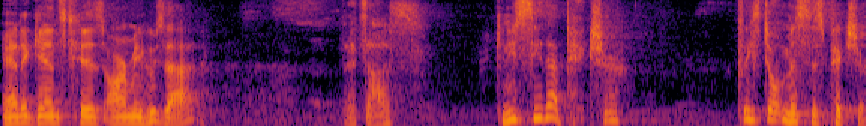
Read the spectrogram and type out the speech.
And against his army. Who's that? That's us. Can you see that picture? Please don't miss this picture.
